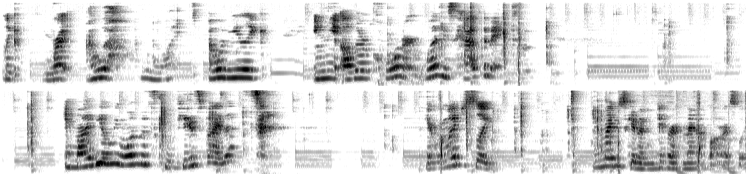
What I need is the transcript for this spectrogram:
like, right, I would, what? I would be like in the other corner. What is happening? Am I the only one that's confused by this? Here, we might just like, we might just get a different map, honestly.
